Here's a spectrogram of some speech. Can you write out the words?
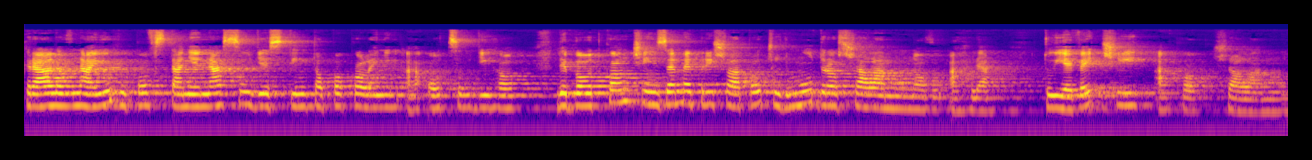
Kráľov na juhu povstane na súde s týmto pokolením a odsúdi ho, lebo od končín zeme prišla počuť múdrosť Šalamúnovu a hľa. Tu je väčší ako Šalamún.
